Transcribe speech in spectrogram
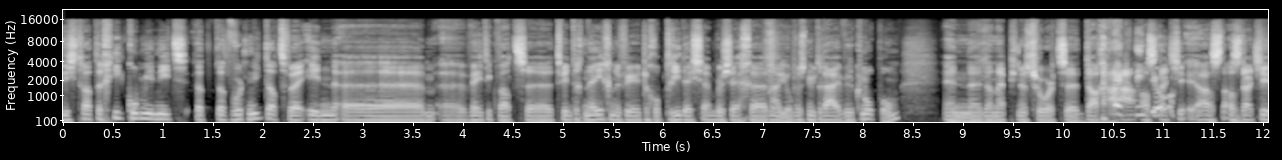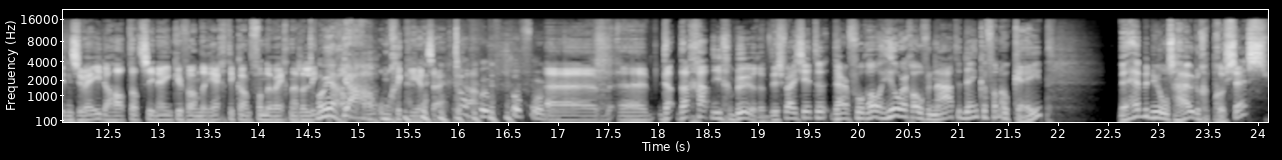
die strategie kom je niet. Dat, dat wordt niet dat we in, ehm, eh, weet ik wat, eh 2049 op 3 december zeggen. Nou jongens, nu draaien we de knop om. En eh, dan heb je een soort dag niet, als, dat je, als, als dat je in Zweden had, dat ze in één keer van de rechterkant van de weg naar de linkerkant ja. omgekeerd zijn. Top, top eh, dat, dat gaat niet gebeuren. Dus wij zitten daar vooral heel erg over na te denken van oké, we hebben nu ons huidige proces.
